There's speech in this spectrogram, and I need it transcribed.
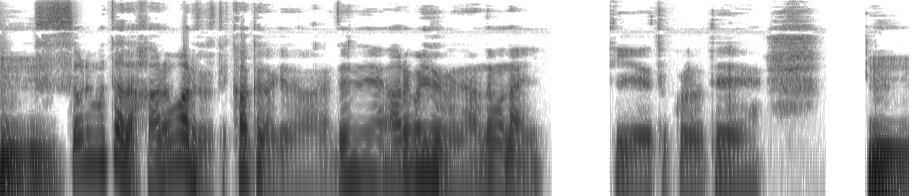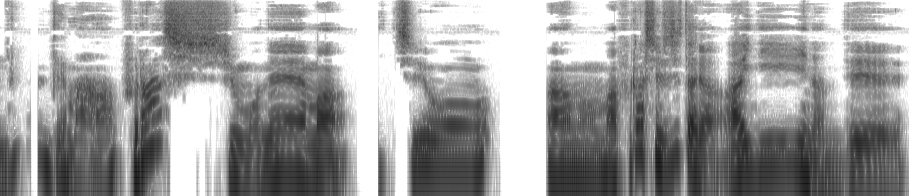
うんうん。それもただハローワールドって書くだけだから全然アルゴリズムが何でもないっていうところで、うん。でまあ、フラッシュもね、まあ一応、あの、まあフラッシュ自体は IDE なんで、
